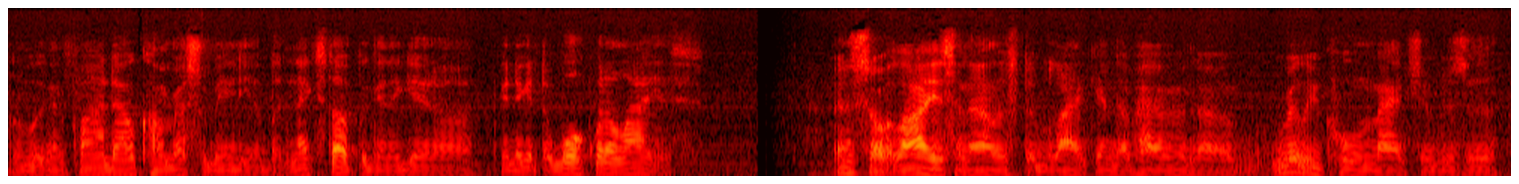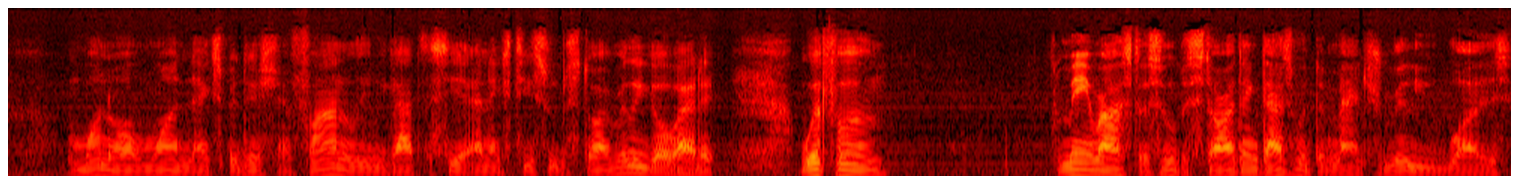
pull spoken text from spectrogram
We're gonna find out come WrestleMania. But next up, we're gonna get uh, we're gonna get the walk with Elias. And so Elias and Aleister Black end up having a really cool match. It was a one-on-one expedition. Finally, we got to see an NXT superstar really go at it with a main roster superstar. I think that's what the match really was.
